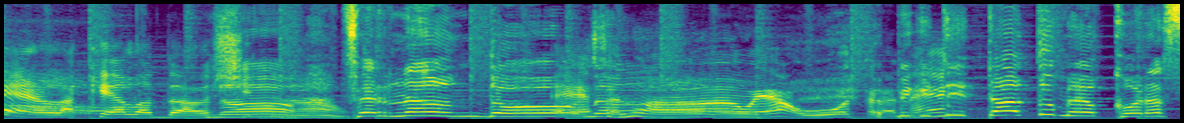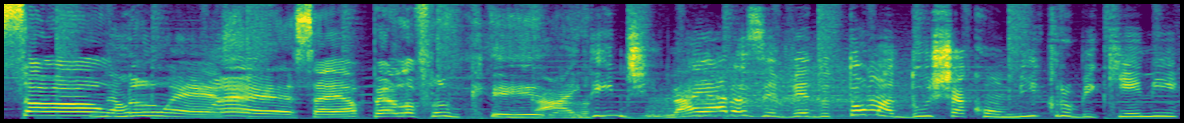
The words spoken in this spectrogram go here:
perla, aquela da... Chi- Não, Fernando! Essa não, é a outra, né? Piquitita do meu coração! Não é essa, é a Pela Franqueira. Ah, entendi. Nayara Azevedo toma ducha com micro biquíni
